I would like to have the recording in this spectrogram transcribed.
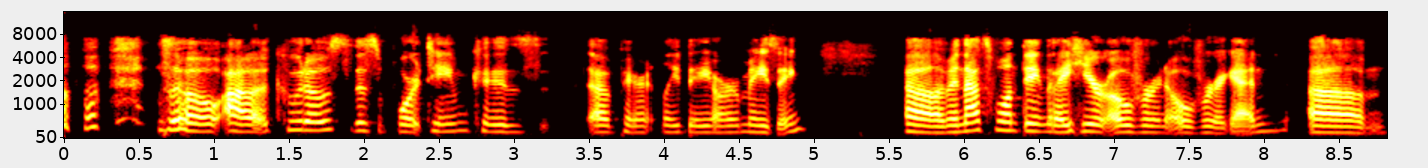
so uh, kudos to the support team because apparently they are amazing. Um, and that's one thing that I hear over and over again. Um,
